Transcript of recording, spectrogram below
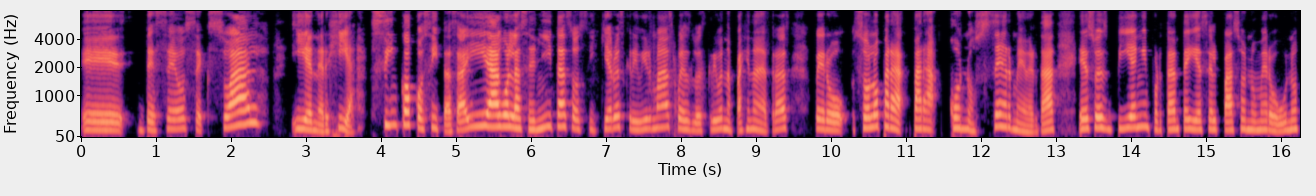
eh, deseo sexual y energía. Cinco cositas. Ahí hago las ceñitas o si quiero escribir más, pues lo escribo en la página de atrás, pero solo para, para conocerme, ¿verdad? Eso es bien importante y es el paso número uno.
